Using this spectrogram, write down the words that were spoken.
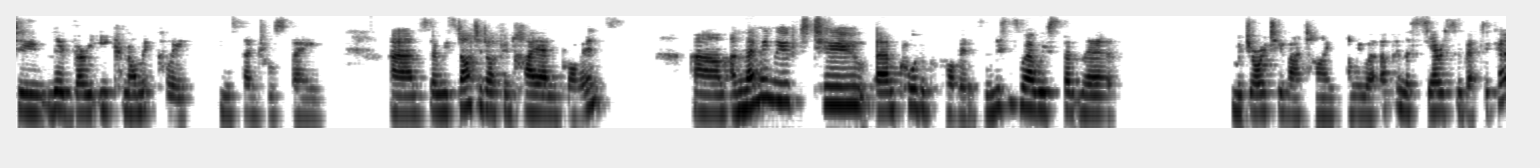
to live very economically in central Spain. And so we started off in Jaén province, um, and then we moved to um, Cordoba province, and this is where we've spent the majority of our time. And we were up in the Sierra Subbética,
